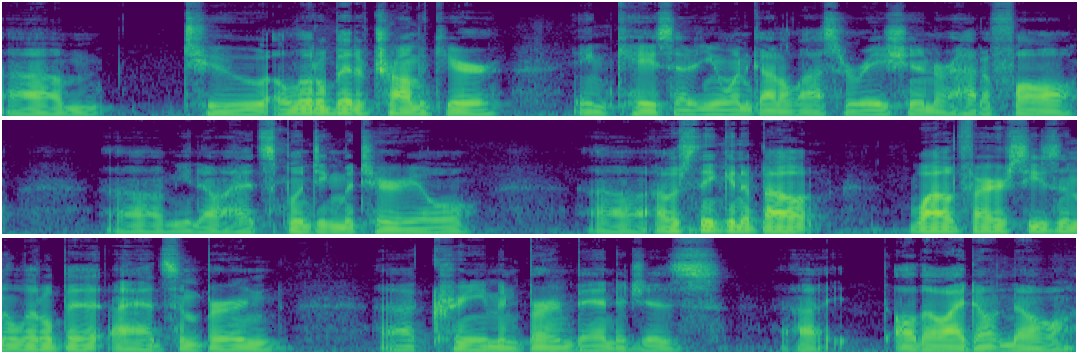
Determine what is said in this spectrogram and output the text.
um, to a little bit of trauma gear in case anyone got a laceration or had a fall. Um, you know, I had splinting material. Uh, I was thinking about wildfire season a little bit. I had some burn uh, cream and burn bandages, uh, although I don't know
